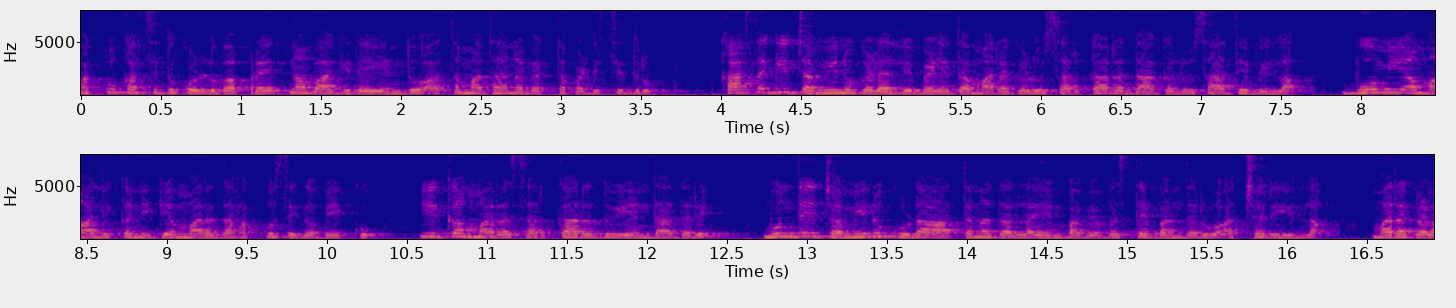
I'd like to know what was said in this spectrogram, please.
ಹಕ್ಕು ಕಸಿದುಕೊಳ್ಳುವ ಪ್ರಯತ್ನವಾಗಿದೆ ಎಂದು ಅಸಮಾಧಾನ ವ್ಯಕ್ತಪಡಿಸಿದರು. ಖಾಸಗಿ ಜಮೀನುಗಳಲ್ಲಿ ಬೆಳೆದ ಮರಗಳು ಸರ್ಕಾರದಾಗಲು ಸಾಧ್ಯವಿಲ್ಲ. ಭೂಮಿಯ ಮಾಲೀಕನಿಗೆ ಮರದ ಹಕ್ಕು ಸಿಗಬೇಕು. ಈಗ ಮರ ಸರ್ಕಾರದು ಎಂದಾದರೆ, ಮುಂದೆ ಜಮೀನು ಕೂಡ ಆತನದಲ್ಲ ಎಂಬ ವ್ಯವಸ್ಥೆ ಬಂದರೂ ಅಚ್ಚರಿಯಿಲ್ಲ ಮರಗಳ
